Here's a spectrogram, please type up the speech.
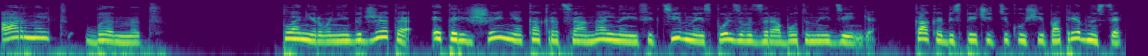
Арнольд Беннет Планирование бюджета – это решение, как рационально и эффективно использовать заработанные деньги, как обеспечить текущие потребности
